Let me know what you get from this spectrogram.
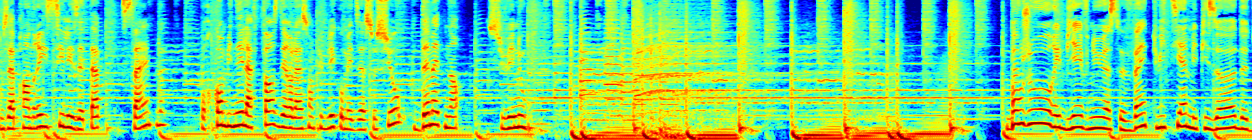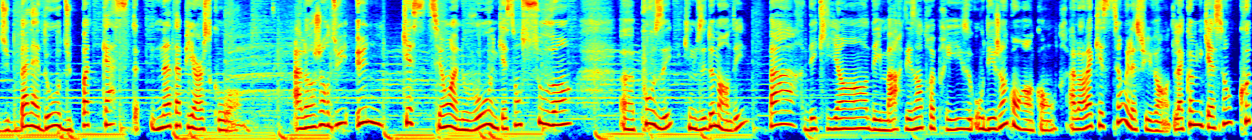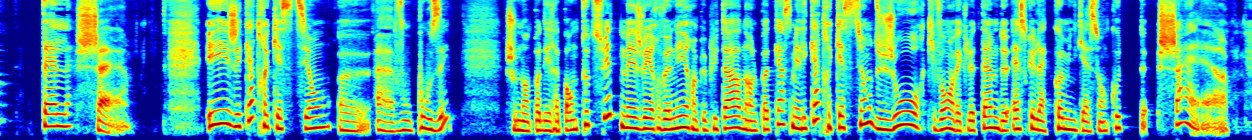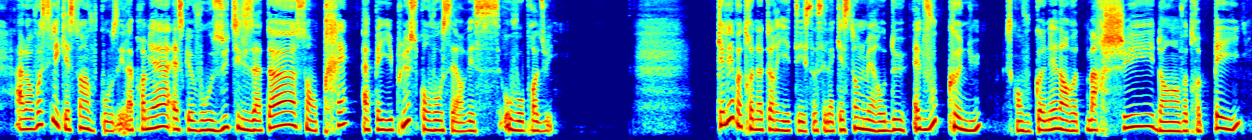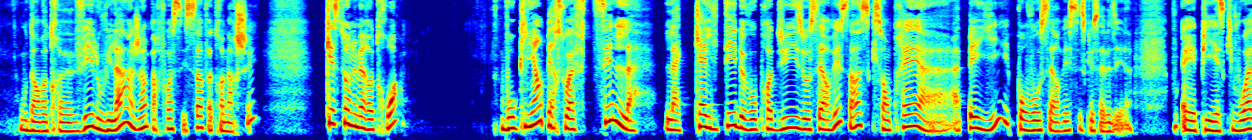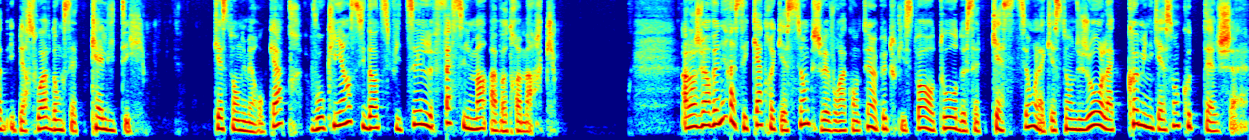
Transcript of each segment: Vous apprendrez ici les étapes simples pour combiner la force des relations publiques aux médias sociaux dès maintenant. Suivez-nous. Bonjour et bienvenue à ce 28e épisode du balado du podcast Nata PR School. Alors aujourd'hui, une question à nouveau, une question souvent euh, posée qui nous est demandée par des clients, des marques, des entreprises ou des gens qu'on rencontre. Alors la question est la suivante. La communication coûte-t-elle cher? Et j'ai quatre questions euh, à vous poser. Je vous demande pas d'y répondre tout de suite, mais je vais y revenir un peu plus tard dans le podcast. Mais les quatre questions du jour qui vont avec le thème de est-ce que la communication coûte cher? Alors voici les questions à vous poser. La première, est-ce que vos utilisateurs sont prêts à payer plus pour vos services ou vos produits? Quelle est votre notoriété? Ça, c'est la question numéro deux. Êtes-vous connu? Est-ce qu'on vous connaît dans votre marché, dans votre pays ou dans votre ville ou village? Hein? Parfois, c'est ça votre marché. Question numéro 3. Vos clients perçoivent-ils la qualité de vos produits ou services? Hein? Est-ce qu'ils sont prêts à, payer pour vos services? C'est ce que ça veut dire. Et puis, est-ce qu'ils voient, ils perçoivent donc cette qualité? Question numéro 4. Vos clients s'identifient-ils facilement à votre marque? Alors, je vais revenir à ces quatre questions, puis je vais vous raconter un peu toute l'histoire autour de cette question, la question du jour, la communication coûte-t-elle cher?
